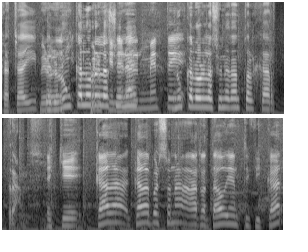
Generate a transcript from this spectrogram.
¿Cachai? Pero, Pero- nunca lo pero relacioné. Nunca lo relacioné tanto al hard trance. Es que cada, cada persona ha tratado de identificar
